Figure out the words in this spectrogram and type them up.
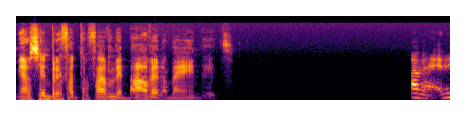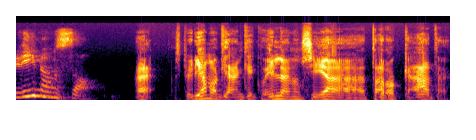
mi ha sempre fatto fare le bave la Mendez. Vabbè, lì non so. Eh, speriamo che anche quella non sia taroccata.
